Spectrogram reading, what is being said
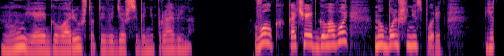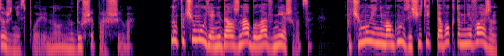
Ну, я и говорю, что ты ведешь себя неправильно. Волк качает головой, но больше не спорит. Я тоже не спорю, но на душе паршиво. Ну почему я не должна была вмешиваться? Почему я не могу защитить того, кто мне важен?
